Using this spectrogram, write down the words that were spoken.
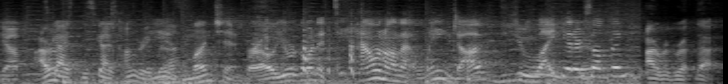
Yep. This guy's, this guy's hungry, He bro. is munching, bro. You were going to town on that wing, dog. Did you like it or something? I regret that.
